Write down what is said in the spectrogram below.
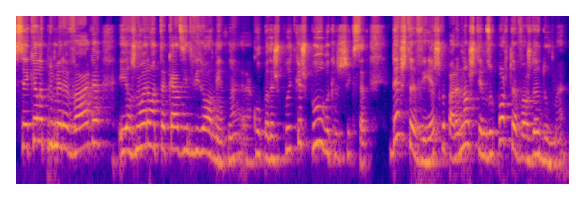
Se aquela primeira vaga, eles não eram atacados individualmente, não é? era a culpa das políticas públicas, etc. Desta vez, repara, nós temos o porta-voz da Duma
